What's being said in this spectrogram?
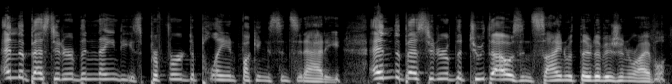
And the best hitter of the 90s preferred to play in fucking Cincinnati. And the best hitter of the 2000s signed with their division rival.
